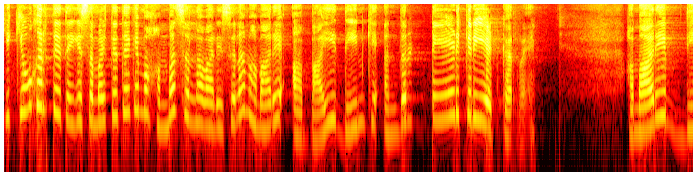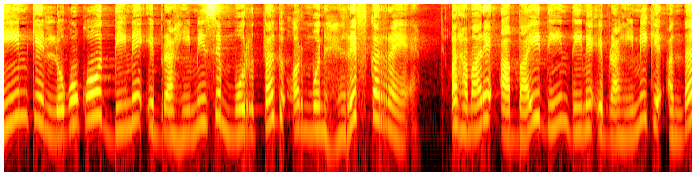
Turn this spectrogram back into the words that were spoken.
یہ کیوں کرتے تھے؟ یہ سمجھتے تھے کہ محمد صلی اللہ علیہ وسلم ہمارے آبائی دین کے اندر ٹیڑ کریٹ کر رہے ہیں۔ ہمارے دین کے لوگوں کو دین ابراہیمی سے مرتد اور منحرف کر رہے ہیں۔ اور ہمارے آبائی دین دین ابراہیمی کے اندر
